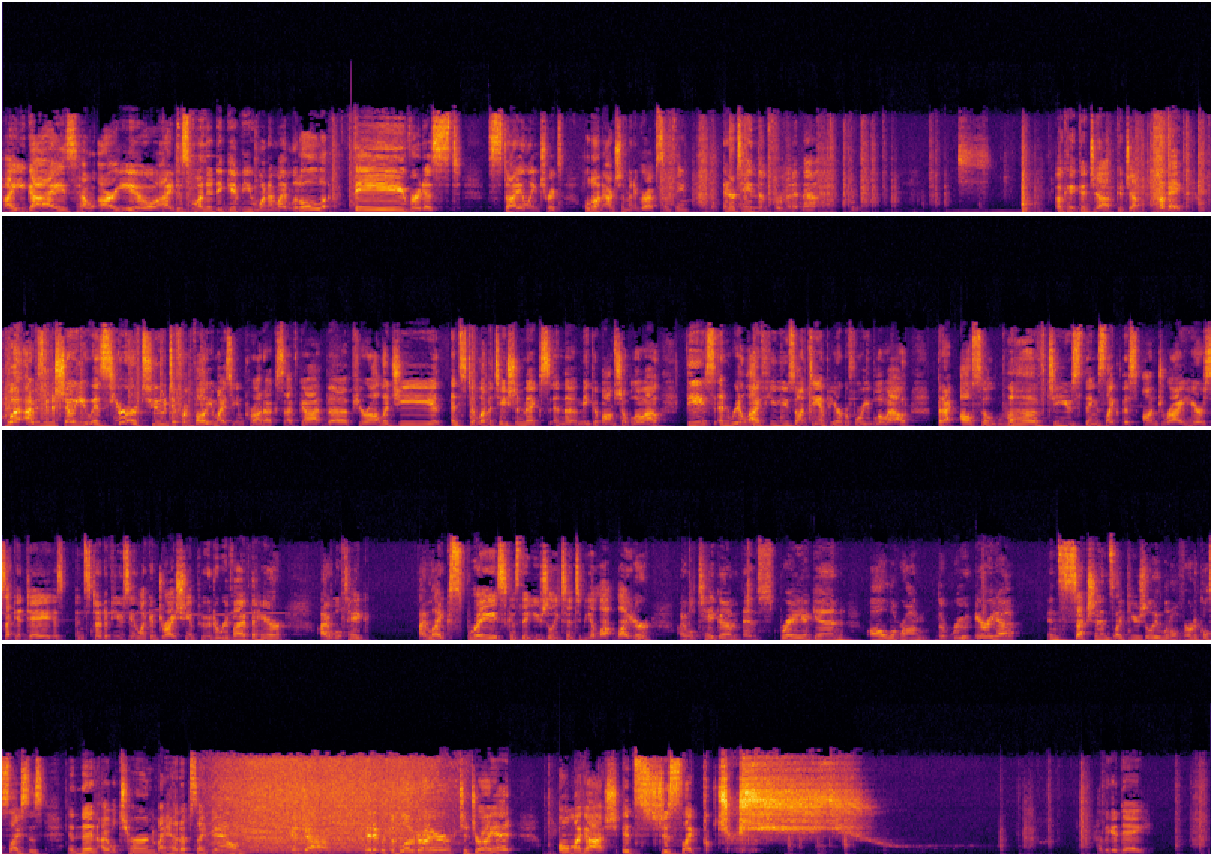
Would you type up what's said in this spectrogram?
Hi, you guys. How are you? I just wanted to give you one of my little favoriteest styling tricks. Hold on. Actually, I'm going to grab something. Entertain them for a minute, Matt. Okay, good job. Good job. Okay, what I was going to show you is here are two different volumizing products. I've got the Pureology Instant Levitation Mist and the Amika Bombshell Blowout. These in real life you use on damp hair before you blow out, but I also love to use things like this on dry hair second day is instead of using like a dry shampoo to revive the hair. I will take, I like sprays because they usually tend to be a lot lighter. I will take them and spray again all around the root area in sections, like usually little vertical slices, and then I will turn my head upside down. Good job. Hit it with the blow dryer to dry it. Oh my gosh, it's just like have a good day.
